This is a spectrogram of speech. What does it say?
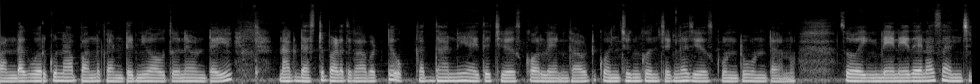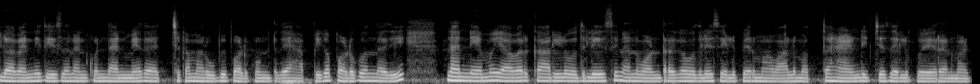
పండగ వరకు నా పనులు కంటిన్యూ అవుతూనే ఉంటాయి. నాకు డస్ట్ పడదు కాబట్టి ఒక్కదాన్ని అయితే చేసుకోలేను కాబట్టి కొంచెం కొంచెంగా చేసుకుంటూ ఉంటాను. సో నేను ఏదైనా సంచులు అవన్నీ తీసాను అనుకోండి దాని మీద వెచ్చగా మా రూబీ పడుకుంటుంది. హ్యాపీగా పడుకుంది అది. నన్నేమో ఎవరి కార్లో వదిలేసి నన్ను ఒంటరిగా వదిలేసి వెళ్ళిపోయారు. మా వాళ్ళు మొత్తం హ్యాండ్ ఇచ్చేసి వెళ్ళిపోయారు అనమాట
